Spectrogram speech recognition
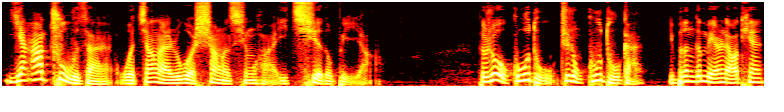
压住在我将来如果上了清华，一切都不一样。比如说我孤独，这种孤独感，你不能跟别人聊天，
